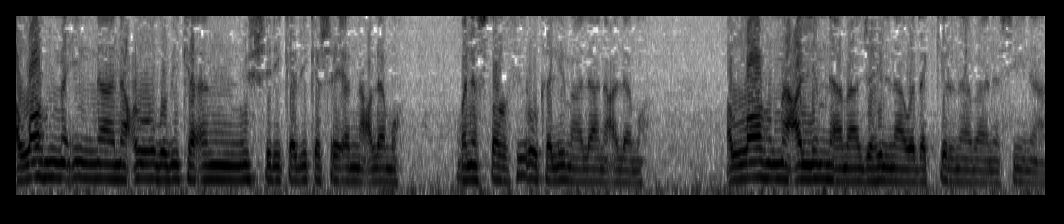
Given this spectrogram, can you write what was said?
اللهم إنا نعوذ بك أن نشرك بك شيئا نعلمه ونستغفرك لما لا نعلمه. اللهم علمنا ما جهلنا وذكرنا ما نسينا.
